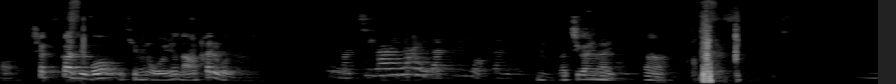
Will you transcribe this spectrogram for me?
어, 책 가지고 익히면 오히려 낭패를 본다는 거야. ちょっと間違いないが 틀림없다는. 음, 맞지가 이나이. 어. 음.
